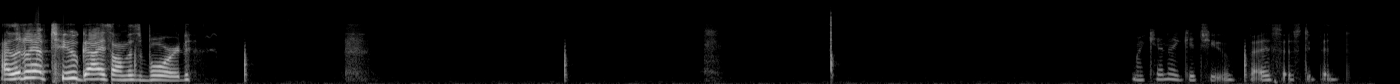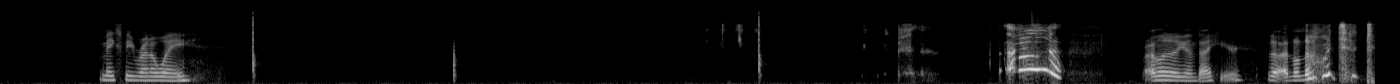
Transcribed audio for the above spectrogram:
I literally have two guys on this board. Why can't I get you? That is so stupid. Makes me run away. I'm literally gonna die here. I don't, I don't know what to do.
